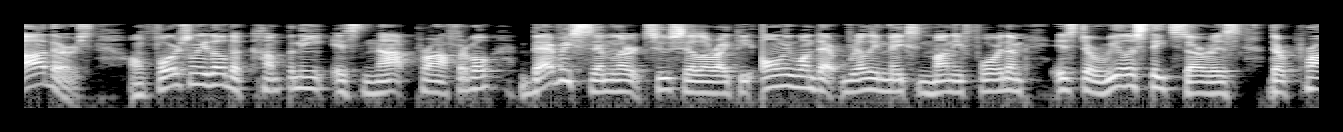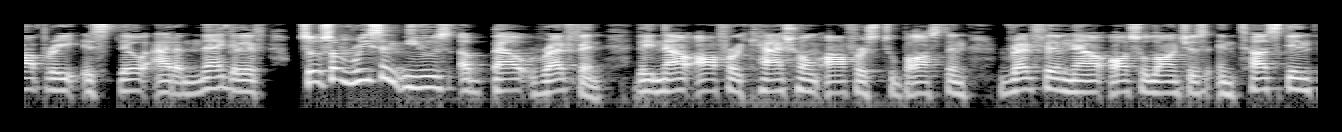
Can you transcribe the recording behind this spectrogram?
others. Unfortunately, though, the company is not profitable. Very similar to right? The only one that really makes money for them is the real estate service. Their property is still at a negative. So, some recent news about Redfin. They now offer cash home offers to Boston. Redfin now also launches in Tucson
